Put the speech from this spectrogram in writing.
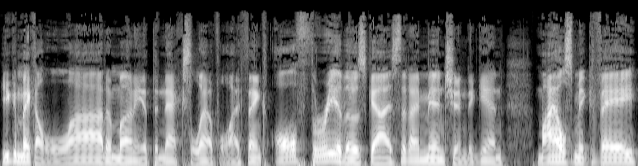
You can make a lot of money at the next level. I think all three of those guys that I mentioned, again, Miles McVay,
